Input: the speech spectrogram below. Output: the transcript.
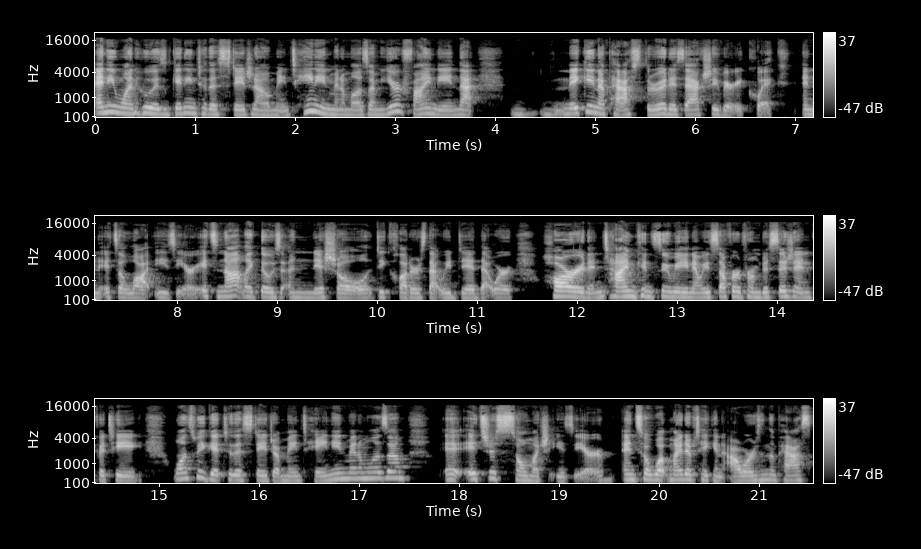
anyone who is getting to this stage now maintaining minimalism, you're finding that making a pass through it is actually very quick and it's a lot easier. It's not like those initial declutters that we did that were hard and time consuming and we suffered from decision fatigue. Once we get to this stage of maintaining minimalism, it, it's just so much easier. And so, what might have taken hours in the past,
